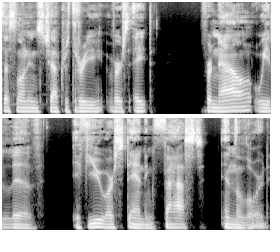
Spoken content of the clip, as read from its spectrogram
Thessalonians chapter 3 verse 8 For now we live if you are standing fast in the Lord.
